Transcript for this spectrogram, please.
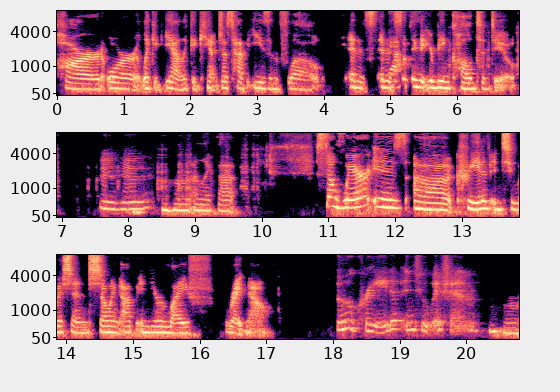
hard or like it, yeah, like it can't just have ease and flow and it's and it's yeah. something that you're being called to do. Mm-hmm. Mm-hmm, i like that. So where is uh, creative intuition showing up in your life right now? Ooh creative intuition. Mm-hmm.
